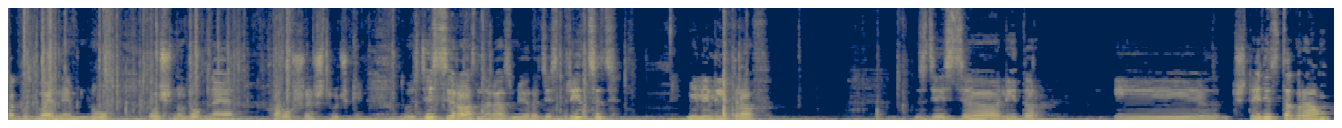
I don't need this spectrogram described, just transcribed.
как бы с двойным дном. Очень удобные хорошие штучки. То есть здесь все разные размеры. Здесь 30 миллилитров, здесь э, литр и 400 грамм,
